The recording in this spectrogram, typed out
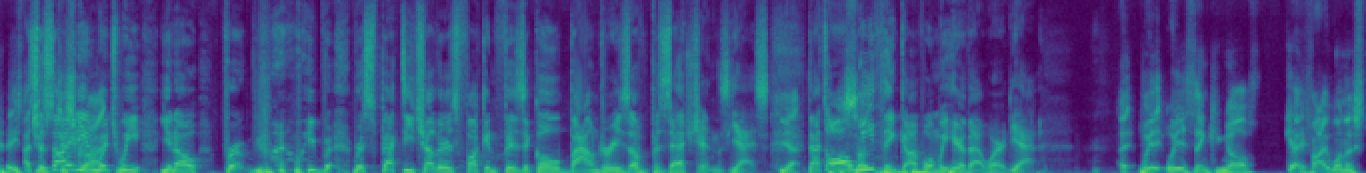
It's A society in which we, you know, pr- we respect each other's fucking physical boundaries of possessions. Yes. Yeah. That's all So- we think of when we hear that word. Yeah. Uh, we we're thinking of yeah. If I want to,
